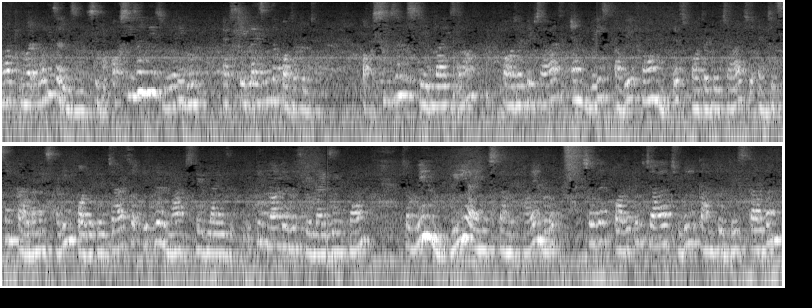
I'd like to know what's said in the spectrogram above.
What, what, what is the reason? See oxygen is very good at stabilizing the positive charge. Oxygen stabilizes the positive charge and is away from this positive charge. Adjacent carbon is having positive charge so it will not stabilize. It is not the stabilizing form so we'll rearrange the methyl group so that positive charge will come to this carbon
